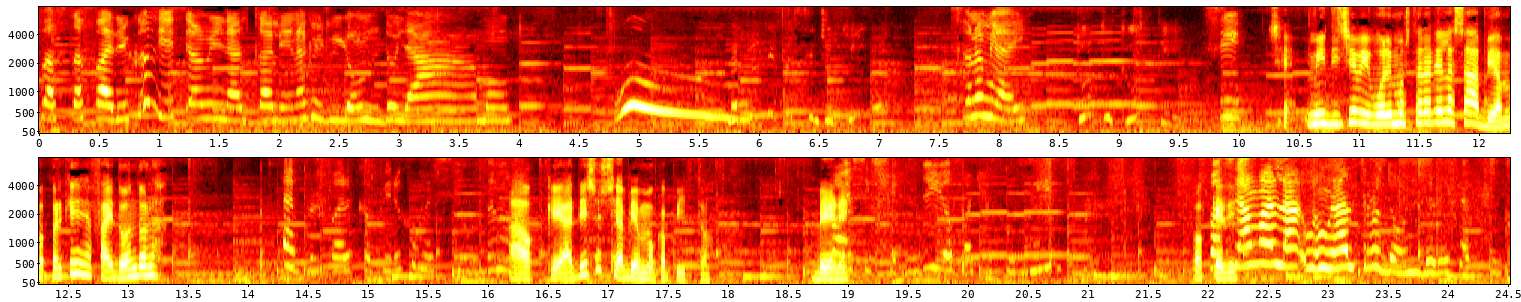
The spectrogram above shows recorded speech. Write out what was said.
Basta fare così e siamo in altalena che dondoliamo. Uh, Ma tutti questi giochini? sono miei? Tutti, tutti. Sì, Cioè, mi dicevi vuole mostrare la sabbia, ma perché fai dondola? è per far capire come si usano. Ah ok, adesso sì abbiamo capito. Bene. Poi si scende, io faccio così. Ok, adesso... Passiamo a un altro dondolo che è questo.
